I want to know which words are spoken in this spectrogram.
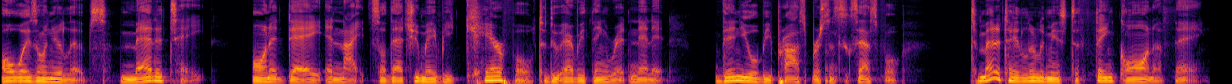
always on your lips. Meditate on it day and night, so that you may be careful to do everything written in it. Then you will be prosperous and successful." To meditate literally means to think on a thing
